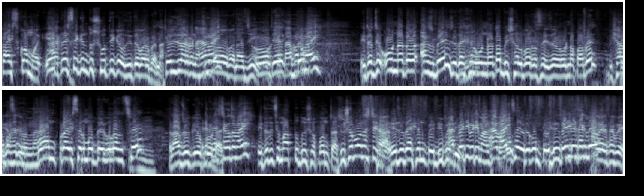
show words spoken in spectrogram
প্রাইস কম হয়। এই প্রাইসে কিন্তু সুতি কেউ দিতে পারবে না। কেউ দিতে পারবে না হ্যাঁ ভাই? পারবে না জি। তারপরে ভাই? এটা যে ওড়নাটা আসবে যে দেখেন ওড়নাটা বিশাল বড় সাইজের ওড়না পাবে বিশাল বড়? সাইজের ওড়না। কম প্রাইসের মধ্যে এগুলো হচ্ছে রাজকীয় প্রোডাক্ট কত ভাই? এটা দিচ্ছে মাত্র 250 250 টাকা? এই যে দেখেন পেডি হ্যাঁ, পেডি পেডি মাল, হ্যাঁ ভাই? ঠিক এরকম পেডি পেডি পেডি থাকবে, নিলে থাকবে।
